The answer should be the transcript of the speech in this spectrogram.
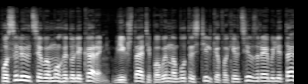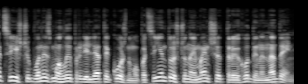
Посилюються вимоги до лікарень. В їх штаті повинно бути стільки фахівців з реабілітації, щоб вони змогли приділяти кожному пацієнту щонайменше 3 години на день.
